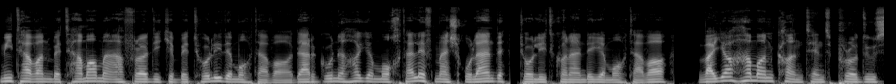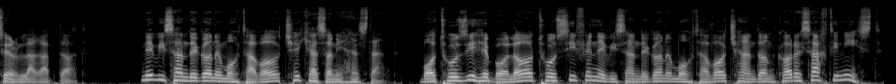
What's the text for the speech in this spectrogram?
می توان به تمام افرادی که به تولید محتوا در گونه های مختلف مشغولند تولید کننده محتوا و یا همان کانتنت پرودوسر لقب داد. نویسندگان محتوا چه کسانی هستند؟ با توضیح بالا توصیف نویسندگان محتوا چندان کار سختی نیست.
